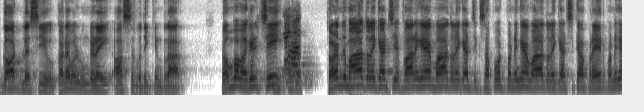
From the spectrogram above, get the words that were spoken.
காட் பிளஸ் யூ கடவுள் உங்களை ஆசிர்வதிக்கின்றார். ரொம்ப மகிழ்ச்சி. தொடர்ந்து மாதா தொலைக்காட்சியை பாருங்க. மாதா தொலைக்காட்சிக்கு சப்போர்ட் பண்ணுங்க. மாதா தொலைக்காட்சிக்காக ப்ரேயர் பண்ணுங்க.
